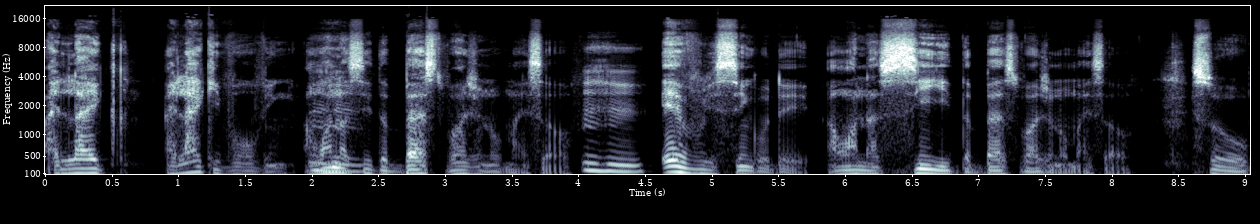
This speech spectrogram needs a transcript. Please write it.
I like. I like evolving. I want to mm-hmm. see the best version of myself mm-hmm. every single day. I want to see the best version of myself. So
